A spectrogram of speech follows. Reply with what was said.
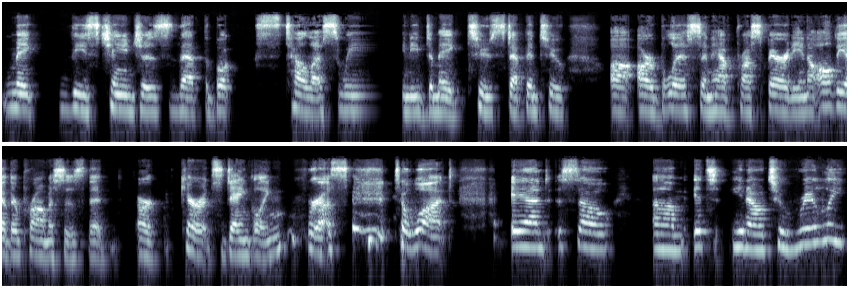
make these changes that the books tell us we need to make to step into uh, our bliss and have prosperity and all the other promises that are carrots dangling for us to want. And so um, it's, you know, to really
